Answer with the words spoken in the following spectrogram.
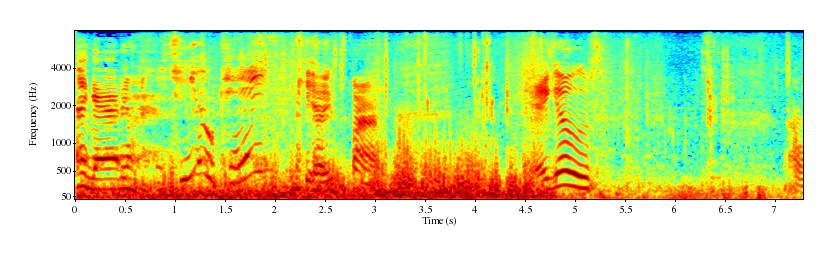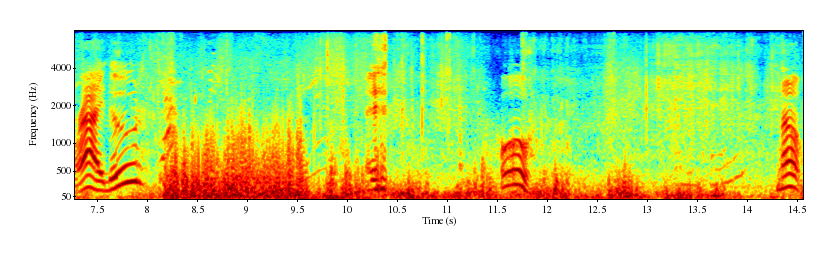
I got him. Is he okay? Yeah, he's fine. There he goes. All right, dude. Oh. No,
